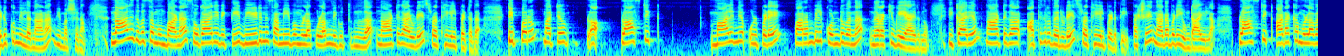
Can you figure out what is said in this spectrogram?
എടുക്കുന്നില്ലെന്നാണ് വിമർശനം. നാല് ദിവസം മുമ്പാണ് സ്വകാര്യ വ്യക്തി വീടിന് സമീപമുള്ള കുളം നികുത്തുന്നത് നാട്ടുകാരുടെ ശ്രദ്ധയിൽപ്പെട്ടത്. ടിപ്പറും മറ്റ് പ്ലാസ്റ്റിക് മാലിന്യം ഉൾപ്പെടെ പറമ്പിൽ കൊണ്ടുവന്ന് നിറയ്ക്കുകയായിരുന്നു. ഇക്കാര്യം നാട്ടുകാർ അധികൃതരുടെ ശ്രദ്ധയിൽപ്പെടുത്തി. പക്ഷേ നടപടിയുണ്ടായില്ല പ്ലാസ്റ്റിക് അടക്കമുള്ളവ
